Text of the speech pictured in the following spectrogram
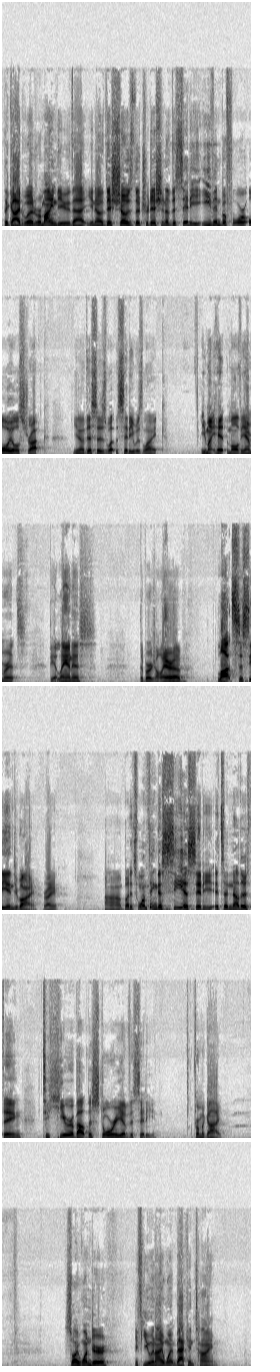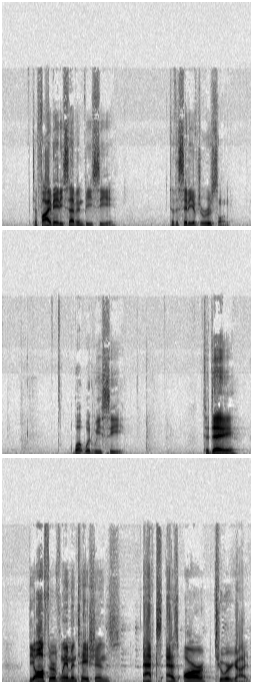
the guide would remind you that, you know, this shows the tradition of the city even before oil struck. You know, this is what the city was like. You might hit the Mall of the Emirates, the Atlantis, the Burj Al Arab. Lots to see in Dubai, right? Uh, but it's one thing to see a city, it's another thing to hear about the story of the city from a guide. So I wonder if you and I went back in time to 587 BC to the city of Jerusalem, what would we see? Today, the author of Lamentations acts as our tour guide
